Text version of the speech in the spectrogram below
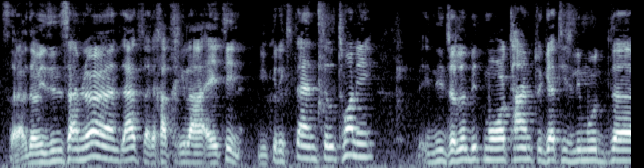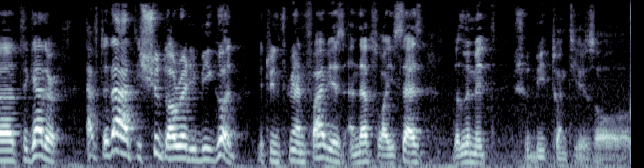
So Rav David Sinzheim learned that's Chila 18. You could extend till 20. He needs a little bit more time to get his limud uh, together. After that, he should already be good between three and five years, and that's why he says the limit should be 20 years old.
